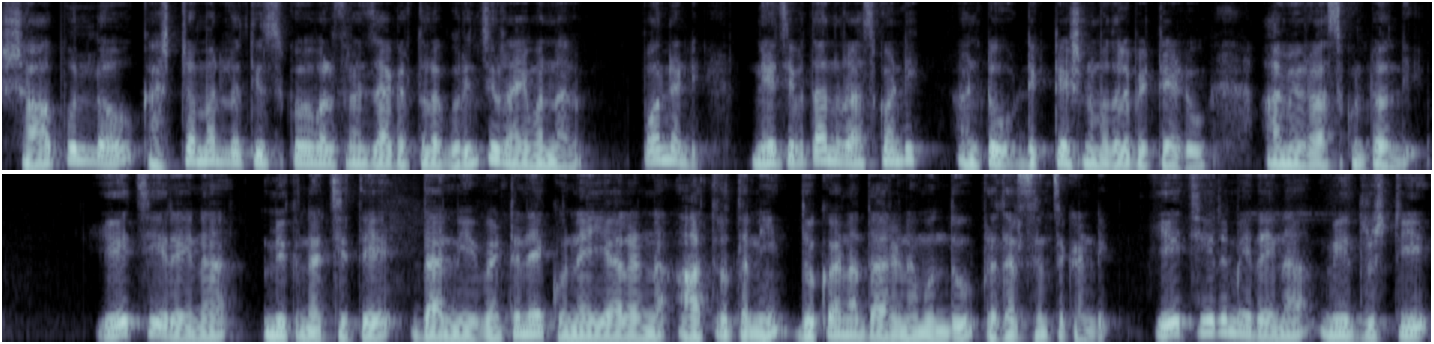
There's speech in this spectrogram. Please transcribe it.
షాపుల్లో కస్టమర్లు తీసుకోవలసిన జాగ్రత్తల గురించి రాయమన్నాను పోనండి నేను చెబుతాను రాసుకోండి అంటూ డిక్టేషన్ మొదలుపెట్టాడు. ఆమె రాసుకుంటోంది ఏ చీరైనా మీకు నచ్చితే దాన్ని వెంటనే కొనేయాలన్న ఆతృతని దుకాణదారుని ముందు ప్రదర్శించకండి. ఏ చీర మీదైనా మీ దృష్టి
